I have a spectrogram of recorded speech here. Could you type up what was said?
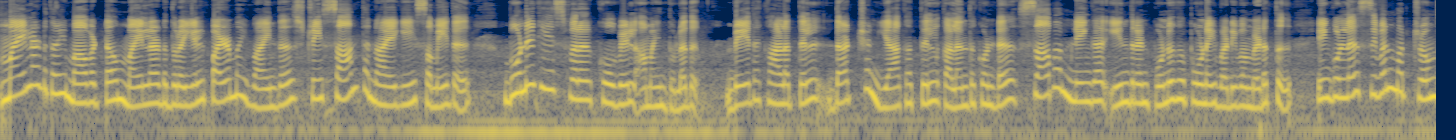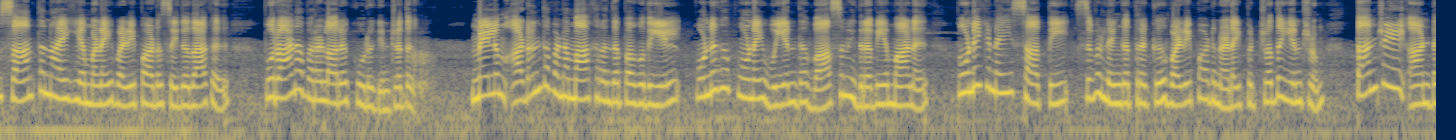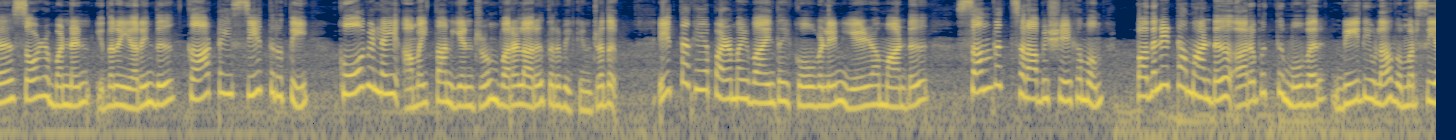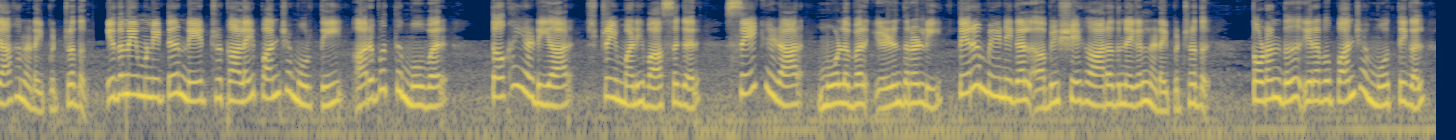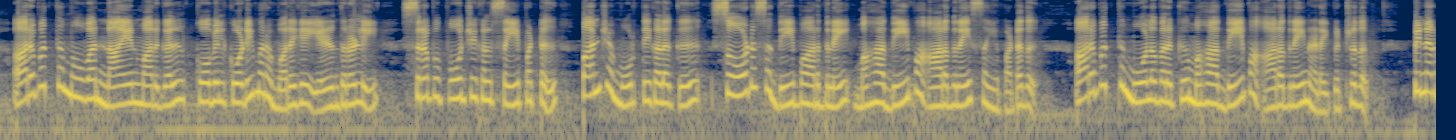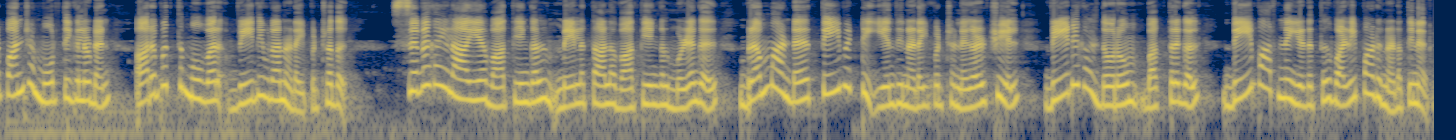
மயிலாடுதுறை மாவட்டம் மயிலாடுதுறையில் பழமை வாய்ந்த ஸ்ரீ சாந்த நாயகி சமேத புனகேஸ்வரர் கோவில் அமைந்துள்ளது. வேத காலத்தில் தட்சன் யாகத்தில் கலந்து கொண்ட சாபம் நீங்க இந்திரன் புனுகு பூனை வடிவம் எடுத்து இங்குள்ள சிவன் மற்றும் சாந்த நாயகி அம்மனை வழிபாடு செய்ததாக புராண வரலாறு கூறுகின்றது. மேலும் அடர்ந்த வனமாக இருந்த பகுதியில் புனுகு பூனை உயர்ந்த வாசனை திரவியமான புனிகினை சாத்தி சிவலிங்கத்திற்கு வழிபாடு நடைபெற்றது என்றும் தஞ்சையை ஆண்ட சோழ மன்னன் இதனை அறிந்து காட்டை சீர்திருத்தி கோவிலை அமைத்தான் என்றும் வரலாறு தெரிவிக்கின்றது. இத்தகைய பழமை வாய்ந்த இக்கோவிலின் ஏழாம் ஆண்டு சம்வத்சராபிஷேகமும் பதினெட்டாம் ஆண்டு அறுபத்து மூவர் வீதியுலா விமர்சையாக நடைபெற்றது. இதனை முன்னிட்டு நேற்று காலை பஞ்சமூர்த்தி அறுபத்து மூவர் தொகையடியார் ஸ்ரீ மணிவாசகர் சேக்கிழார் மூலவர் எழுந்தருளி திருமேனிகள் அபிஷேக ஆராதனைகள் நடைபெற்றது. தொடர்ந்து இரவு பஞ்சமூர்த்திகள் அறுபத்து மூவர் நாயன்மார்கள் கோவில் கொடிமரம் அருகே எழுந்தருளி சிறப்பு பூஜைகள் செய்யப்பட்டு பஞ்சமூர்த்திகளுக்கு சோடச தீபாரதனை மகா தீப ஆராதனை செய்யப்பட்டது. அறுபத்து மூலவருக்கு மகா தீப ஆராதனை நடைபெற்றது. பின்னர் பஞ்சமூர்த்திகளுடன் அறுபத்து மூவர் வீதி உலா நடைபெற்றது. சிவகைலாய வாத்தியங்கள் மேலத்தாள வாத்தியங்கள் முழங்க பிரம்மாண்ட தீவெட்டி ஏந்தி நடைபெற்ற நிகழ்ச்சியில் வீடுகள் தோறும் பக்தர்கள் தீபார்த்தனை எடுத்து வழிபாடு நடத்தினர்.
